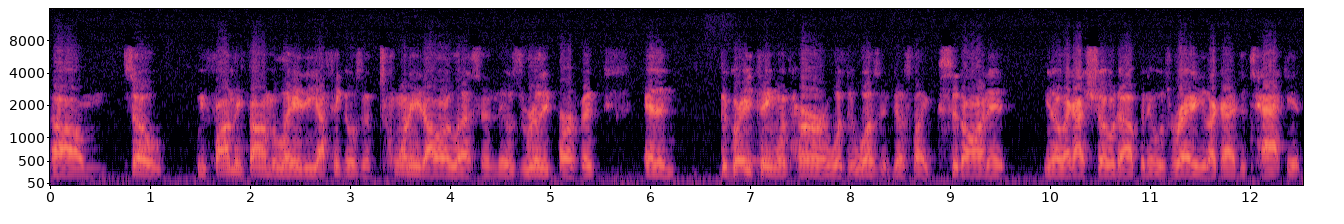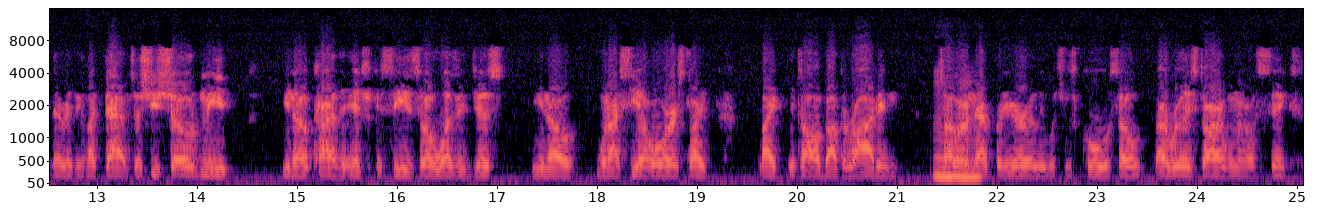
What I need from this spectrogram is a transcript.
Um, so we finally found the lady. I think it was a $20 lesson. It was really perfect. And the great thing with her was it wasn't just like sit on it, you know, like I showed up and it was ready, like I had to tack it and everything like that. So she showed me, you know, kind of the intricacies. So it wasn't just, you know, when I see a horse, like, like it's all about the riding. So I Mm-hmm. learned that pretty early, which was cool. So I really started when I was six.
